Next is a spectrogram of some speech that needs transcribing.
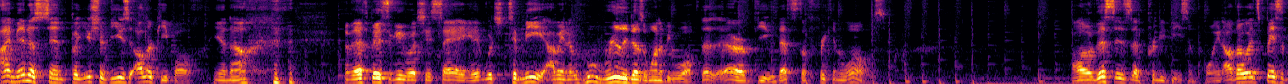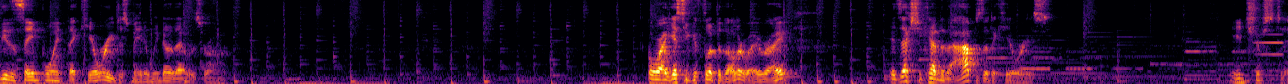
I'm innocent, but you should use other people. You know, I mean that's basically what she's saying. Which to me, I mean, who really doesn't want to be wolf that, or view? That's the freaking wolves. Although this is a pretty decent point, although it's basically the same point that Kaori just made, and we know that was wrong. Or I guess you could flip it the other way, right? It's actually kind of the opposite of Kaori's. Interesting.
